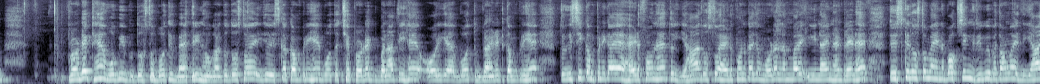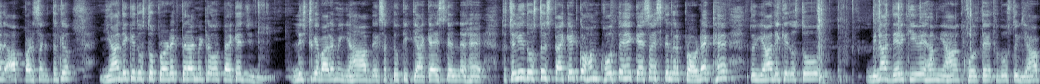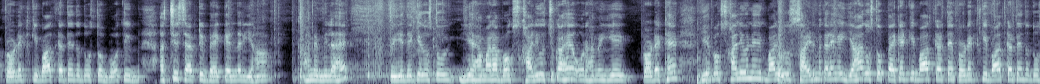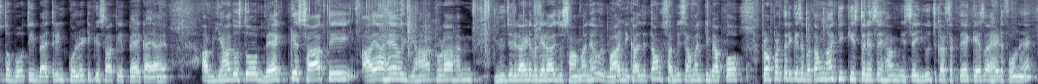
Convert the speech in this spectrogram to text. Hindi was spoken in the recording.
प्रोडक्ट हैं, वो भी दोस्तों बहुत ही बेहतरीन होगा। तो दोस्तों जो इसका कंपनी है, बहुत अच्छे प्रोडक्ट बनाती है और यह बहुत ब्रांडेड कंपनी है। तो इसी कंपनी का यह हेडफोन है। तो यहाँ दोस्तों, हेडफोन का जो model number E nine hundred है। तो इसके दोस्तों, मैं इनबॉक्सिंग रिव्यू बताऊँगा। यहाँ आप पढ़ सकते हो यहाँ देखिए दोस्तों प्रोडक्ट पैरामीटर और पैकेज लिस्ट के बारे में यहाँ आप देख सकते हो कि क्या क्या इसके अंदर है। तो चलिए दोस्तों, इस पैकेट को हम खोलते हैं, कैसा इसके अंदर प्रोडक्ट है। तो यहाँ देखिए दोस्तों बिना देर किए हम यहाँ खोलते हैं। तो दोस्तों, यहाँ प्रोडक्ट की बात करते हैं तो दोस्तों, बहुत ही अच्छी सेफ्टी बैग के अंदर यहाँ हमें मिला है। तो ये देखिए दोस्तों, ये हमारा बॉक्स खाली हो चुका है और हमें ये प्रोडक्ट है। ये बॉक्स खाली होने के बाद दोस्तों साइड में करेंगे। यहाँ दोस्तों पैकेट की बात करते हैं प्रोडक्ट की बात करते हैं तो दोस्तों, बहुत ही बेहतरीन क्वालिटी के साथ ये पैक आया है। अब यहाँ दोस्तों बैग के साथ आया है और यहाँ थोड़ा हम यूज़र गाइड वगैरह जो सामान है वो बाहर निकाल देता हूँ। सभी सामान की मैं आपको प्रॉपर तरीके से बताऊँगा कि किस तरह से हम इसे यूज़ कर सकते हैं, कैसा हेडफोन है।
